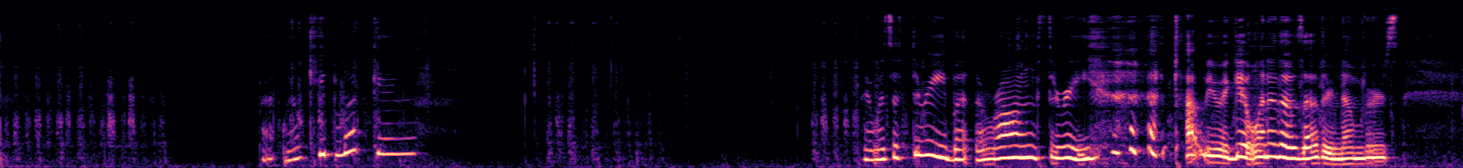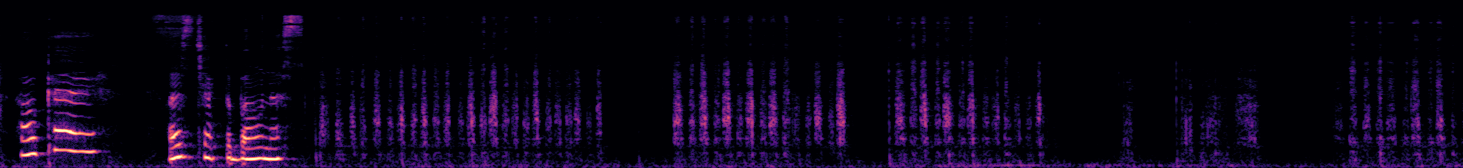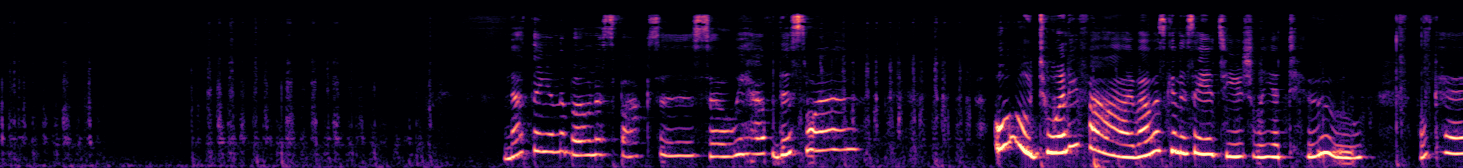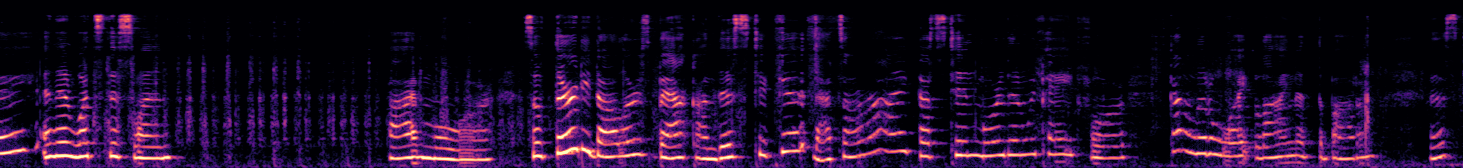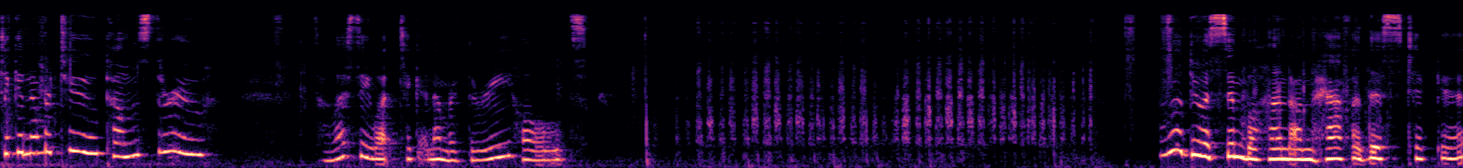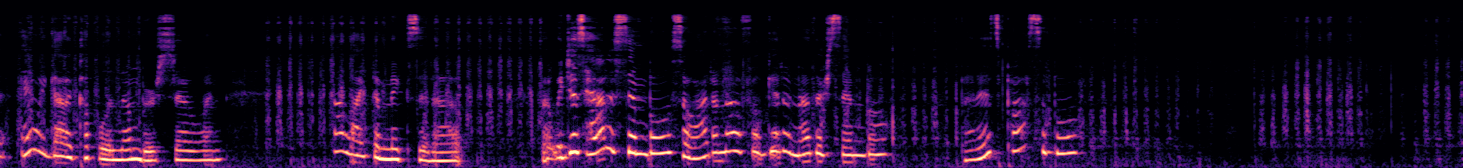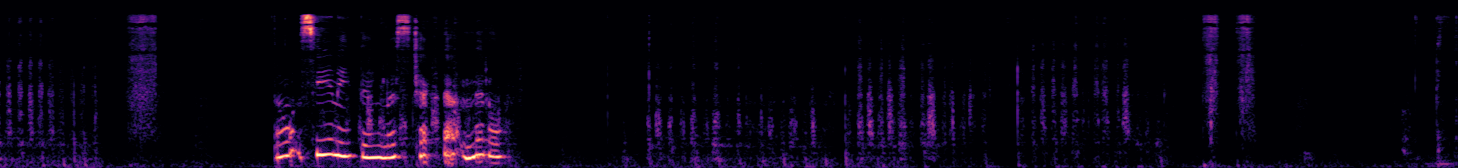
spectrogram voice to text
But we'll keep looking. There was a three, but the wrong three. I thought we would get one of those other numbers. Okay, let's check the bonus. Nothing in the bonus boxes. So we have this one. Oh, 25. I was going to say it's usually a 2. Okay. And then what's this one? Five more. So $30 back on this ticket. That's all right. That's 10 more than we paid for. It's got a little white line at the bottom. This ticket number two comes through. So let's see what ticket number three holds. We'll do a symbol hunt on half of this ticket. And we got a couple of numbers showing. I like to mix it up. But we just had a symbol, so I don't know if we'll get another symbol. But it's possible. Don't see anything. Let's check that middle.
